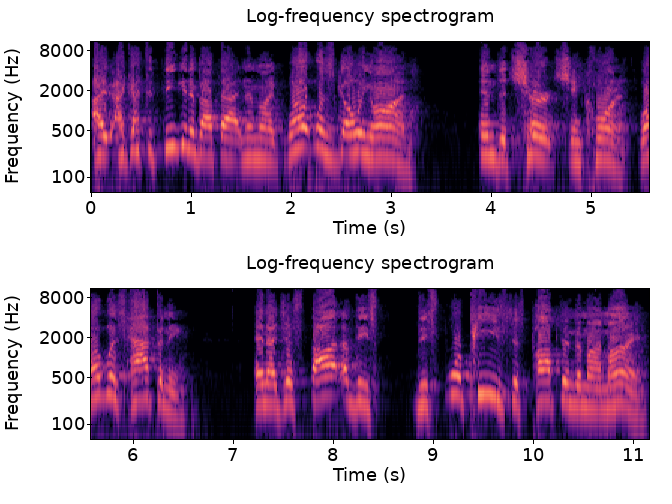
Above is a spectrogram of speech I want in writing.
I, I got to thinking about that and I'm like, what was going on in the church in Corinth? What was happening? And I just thought of these, these four P's just popped into my mind.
